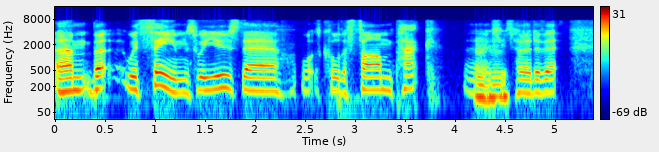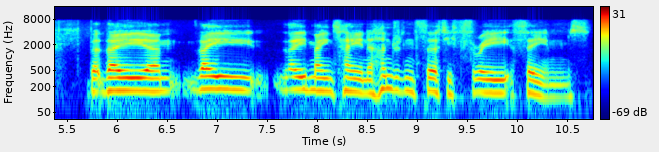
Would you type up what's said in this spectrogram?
Um, but with themes, we use their what's called a farm pack, uh, mm-hmm. if you've heard of it but they um, they they maintain 133 themes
